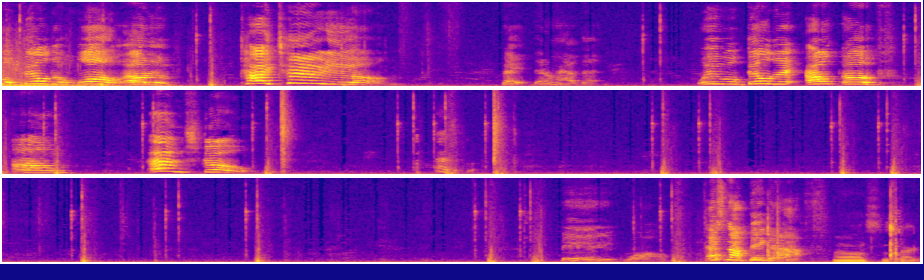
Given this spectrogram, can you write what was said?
will build a wall out of titanium. Wait, they don't have that. We will build it out of um endstone. That's good. Big wall. That's not big enough. Well, let's let's start.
